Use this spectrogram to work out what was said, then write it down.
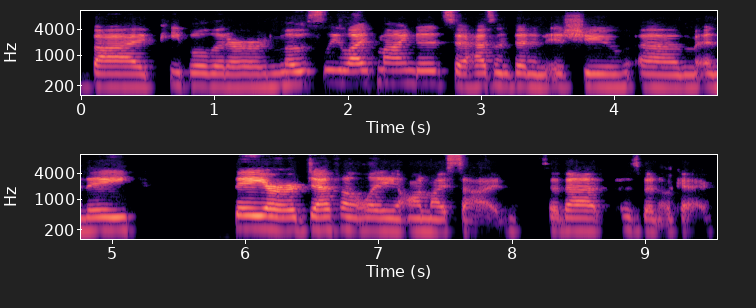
by people that are mostly like-minded, so it hasn't been an issue. Um, and they they are definitely on my side, so that has been okay.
